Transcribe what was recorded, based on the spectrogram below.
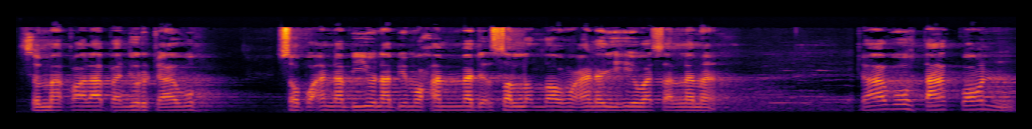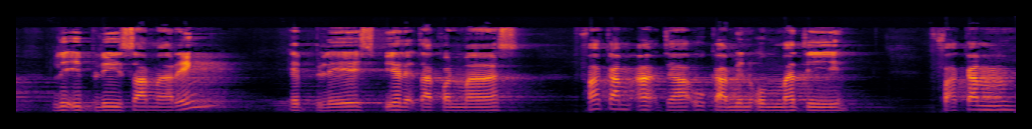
Semakala banjur dawuh sapa Nabi Nabi Muhammad sallallahu alaihi wasallam? Dawuh takon li iblis samaring iblis piye lek takon Mas? Fakam a'da'uka min ummati. Fakam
